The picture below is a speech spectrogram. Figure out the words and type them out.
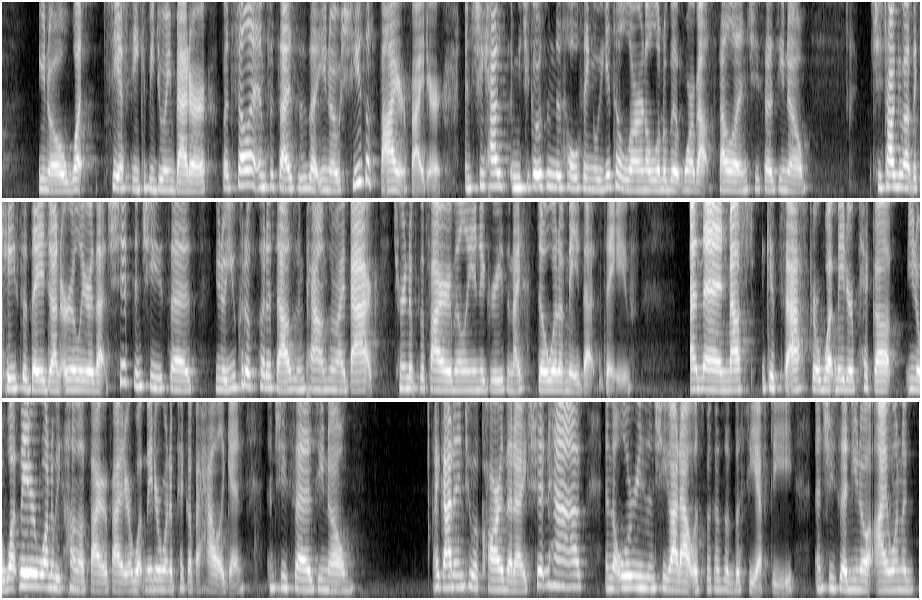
you know, what CFD could be doing better. But Stella emphasizes that, you know, she's a firefighter and she has i mean she goes in this whole thing we get to learn a little bit more about stella and she says you know she's talking about the case that they had done earlier that shift and she says you know you could have put a thousand pounds on my back turned up the fire a million degrees and i still would have made that save and then Mouch gets to ask her what made her pick up, you know, what made her want to become a firefighter, what made her want to pick up a Halligan. And she says, you know, I got into a car that I shouldn't have, and the only reason she got out was because of the CFD. And she said, you know, I want to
